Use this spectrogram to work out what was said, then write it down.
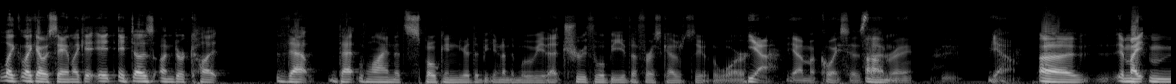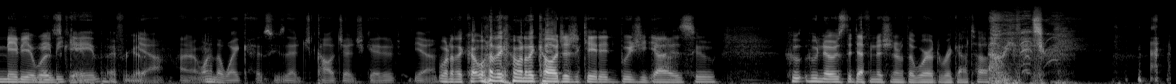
like like I was saying, like it, it, it does undercut that that line that's spoken near the beginning of the movie that truth will be the first casualty of the war. yeah, yeah, McCoy says that, Um, right? yeah. Uh, it might maybe it was Maybe Gabe. Gabe. I forget. Yeah, I don't know. One of the white guys who's ed- college educated. Yeah. One of the one of the one of the college educated bougie Yeah. guys who who who knows the definition of the word regatta. Oh, yeah, that's right.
